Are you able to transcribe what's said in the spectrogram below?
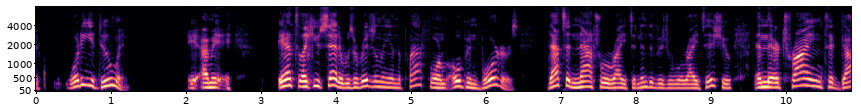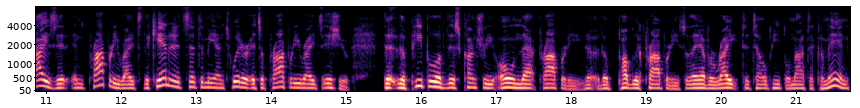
Like, what are you doing? I mean, it's like you said, it was originally in the platform open borders. That's a natural rights and individual rights issue, and they're trying to guise it in property rights. The candidate said to me on Twitter, "It's a property rights issue. The the people of this country own that property, the the public property, so they have a right to tell people not to come in."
